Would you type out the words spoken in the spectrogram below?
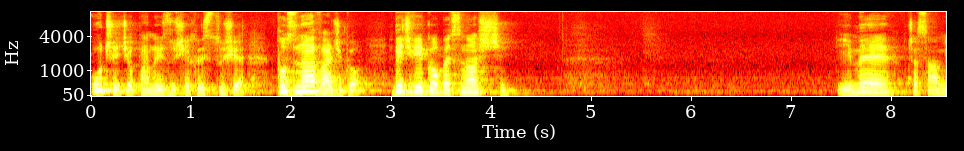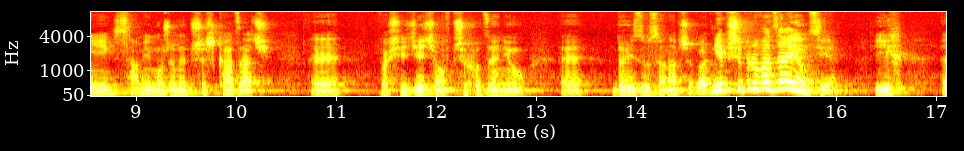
uczyć o Panu Jezusie Chrystusie, poznawać Go, być w Jego obecności. I my czasami sami możemy przeszkadzać e, właśnie dzieciom w przychodzeniu e, do Jezusa. Na przykład nie przyprowadzając je, ich e,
